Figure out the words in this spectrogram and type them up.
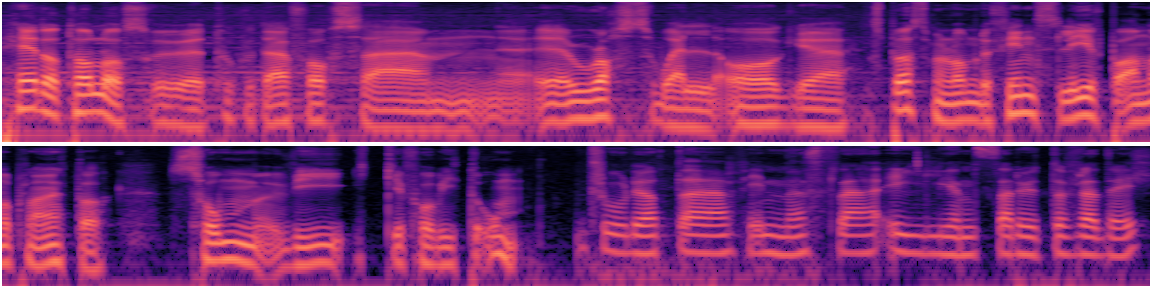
Peder Tollersrud tok der for seg mm, Roswell og eh, spørsmålet om det fins liv på andre planeter som vi ikke får vite om. Tror du at det finnes eh, aliens der ute, Fredrik?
